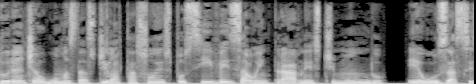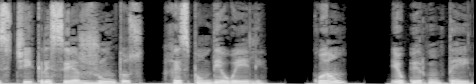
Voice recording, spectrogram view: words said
Durante algumas das dilatações possíveis ao entrar neste mundo, eu os assisti crescer juntos, respondeu ele. Quão? Eu perguntei.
